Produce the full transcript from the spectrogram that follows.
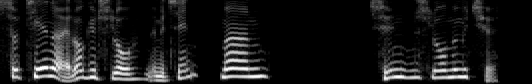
så tjener jeg da Guds lov med mitt sinn, men syndens lov med mitt kjøtt.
